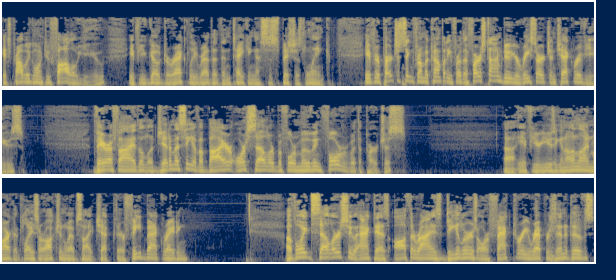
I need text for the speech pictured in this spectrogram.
it's probably going to follow you if you go directly rather than taking a suspicious link. If you're purchasing from a company for the first time, do your research and check reviews. Verify the legitimacy of a buyer or seller before moving forward with a purchase. Uh, if you're using an online marketplace or auction website, check their feedback rating. Avoid sellers who act as authorized dealers or factory representatives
